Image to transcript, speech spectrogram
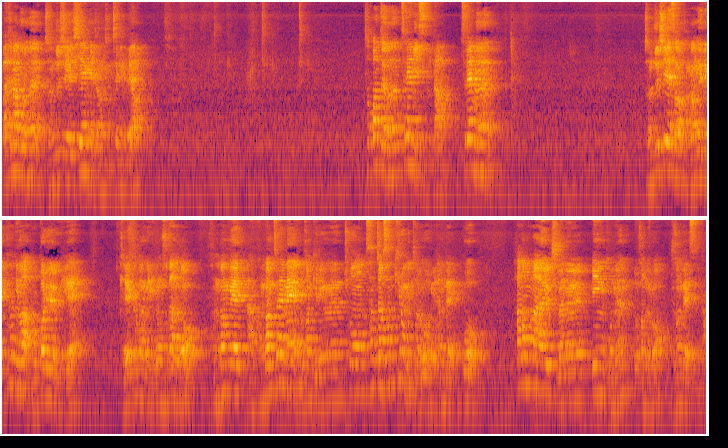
마지막으로는 전주시의 시행 예정 정책인데요. 첫 번째로는 트램이 있습니다. 트램은 전주시에서 관광객의 편의와 볼거리를 위해 계획하고 있는 이동 수단으로 관광객 아, 관광 트램의 노선 길이는 총 3.3km로 예정되어 있고 한옥마을 주변을 삥 도는 노선으로 구성되어 있습니다.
